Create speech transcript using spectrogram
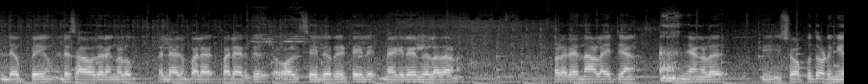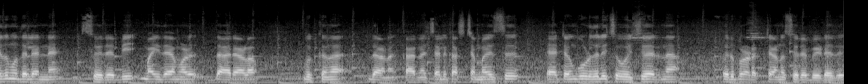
എന്റെ ഉപ്പയും എന്റെ സഹോദരങ്ങളും എല്ലാവരും പല പലർക്ക് ഹോൾസെയിൽ റീറ്റെയിൽ മേഖലയിലുള്ളതാണ് വളരെ നാളായിട്ട് ഞങ്ങൾ ഈ ഷോപ്പ് തുടങ്ങിയത് മുതൽ തന്നെ സുരഭി മൈദ നമ്മൾ ധാരാളം വിൽക്കുന്ന ഇതാണ്. കാരണം വെച്ചാൽ കസ്റ്റമേഴ്സ് ഏറ്റവും കൂടുതൽ ചോദിച്ചു വരുന്ന ഒരു പ്രൊഡക്റ്റാണ് സുരഭിയുടേത്.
